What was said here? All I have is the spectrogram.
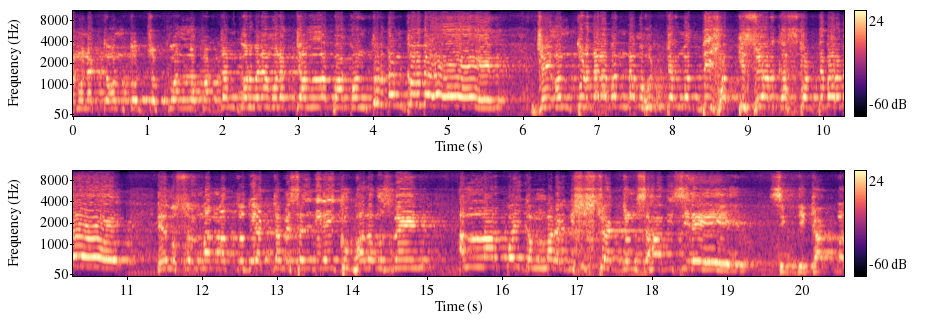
এমন একটা অন্তর চক্ষু আল্লাহ পাক দান করবেন, এমন একটা আল্লাহ পাক অন্তর দান করবেন। যে অন্তর দ্বারা বান্দা মুহূর্তের মধ্যে সবকিছু আর কাজ করতে পারবে, এ মুসলমান মাত্র দুই একটা মেসেজ দিলেই খুব ভালো বুঝবেন। আল্লাহর পয়গম্বরের বিশিষ্ট একজন সাহাবী ছিলেন সিদ্দিক আকবর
